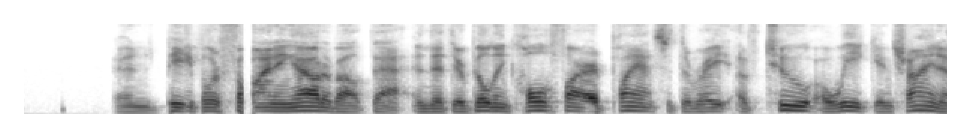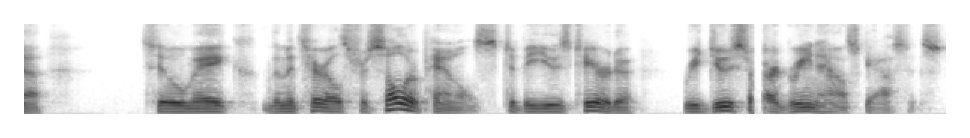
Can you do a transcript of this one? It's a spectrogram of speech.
And people are finding out about that and that they're building coal fired plants at the rate of two a week in China to make the materials for solar panels to be used here to reduce our greenhouse gases.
